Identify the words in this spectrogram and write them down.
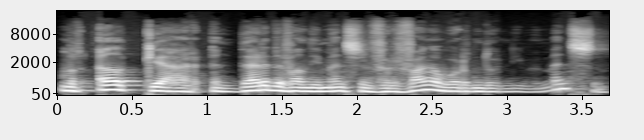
Omdat elk jaar een derde van die mensen vervangen worden door nieuwe mensen.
